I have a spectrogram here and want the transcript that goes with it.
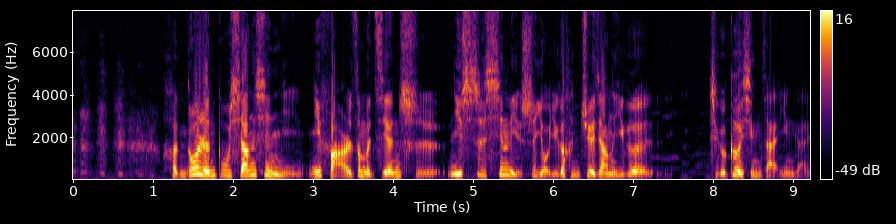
很多人不相信你，你反而这么坚持，你是心里是有一个很倔强的一个这个个性在，应该。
